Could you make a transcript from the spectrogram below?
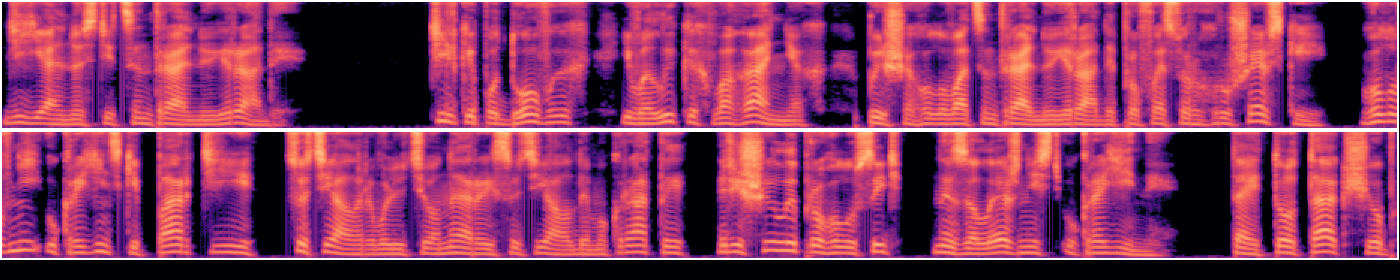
діяльності Центральної Ради. Тільки по довгих і великих ваганнях, пише голова Центральної ради професор Грушевський, головній українській партії, соціал-революціонери і соціал-демократи рішили проголосити незалежність України, та й то так, щоб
